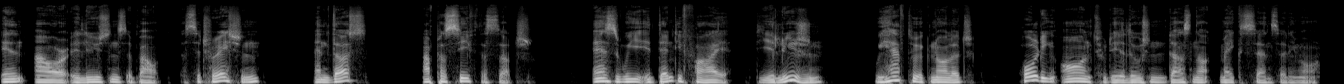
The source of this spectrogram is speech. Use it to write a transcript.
in our illusions about a situation and thus are perceived as such. As we identify the illusion, we have to acknowledge holding on to the illusion does not make sense anymore.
